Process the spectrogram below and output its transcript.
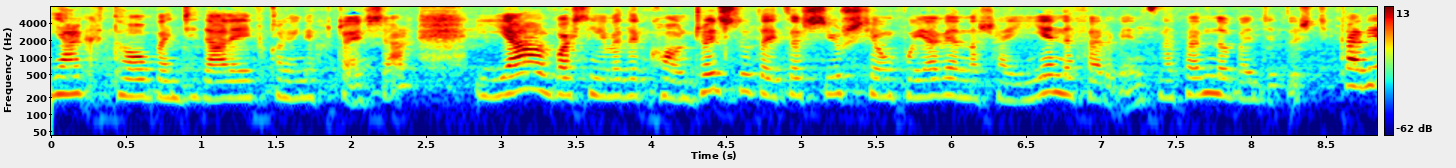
jak to będzie dalej w kolejnych częściach. Ja właśnie będę kończyć. Tutaj coś już się pojawia, nasza Yennefer, więc na pewno będzie dość ciekawie.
